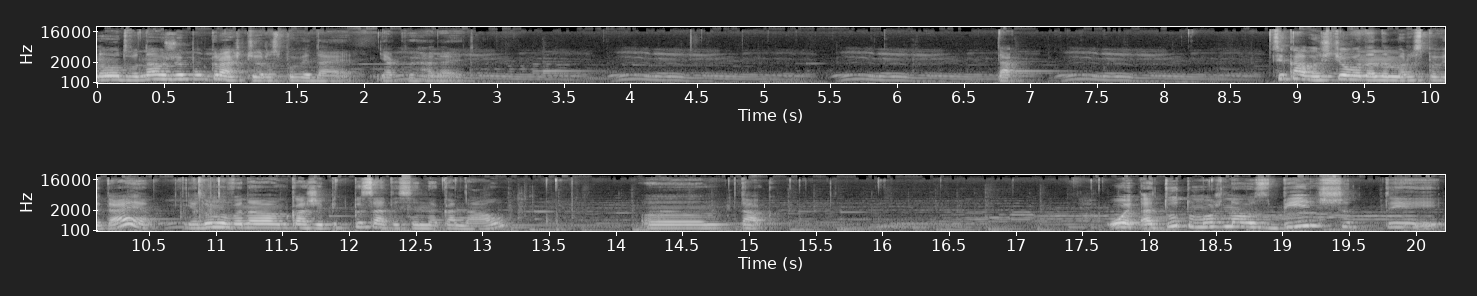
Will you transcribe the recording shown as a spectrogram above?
Ну, от вона вже покраще розповідає, як ви гадаєте. Так. Цікаво, що вона нам розповідає. Я думаю, вона вам каже підписатися на канал. Ем, так. Ой, а тут можна збільшити.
